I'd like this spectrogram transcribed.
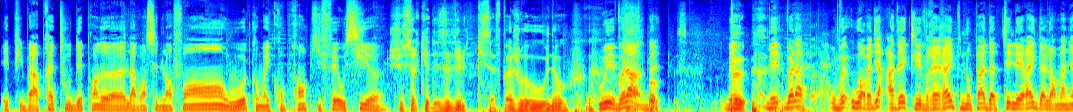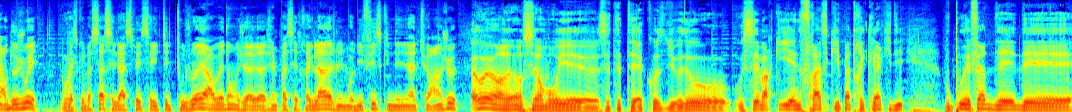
Et puis bah, après, tout dépend de l'avancée de l'enfant ou autre, comment il comprend, qui fait aussi. euh, Je suis sûr qu'il y a des adultes qui savent pas jouer au Uno. Oui, voilà. Bon, mais, mais voilà, ou on va dire avec les vraies règles, ils n'ont pas adapté les règles à leur manière de jouer. Ouais. Parce que bah, ça, c'est la spécialité de tout joueur. Ah ouais, non, j'ai- j'aime pas cette règle-là, je les modifie, ce qui dénature un jeu. Ah ouais, on, on s'est embrouillé euh, cet été à cause du Uno, où c'est marqué, il y a une phrase qui est pas très claire qui dit vous pouvez faire des, des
